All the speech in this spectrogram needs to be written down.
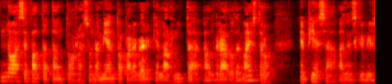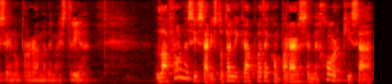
No hace falta tanto razonamiento para ver que la ruta al grado de maestro empieza al inscribirse en un programa de maestría. La frónesis aristotélica puede compararse mejor quizá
